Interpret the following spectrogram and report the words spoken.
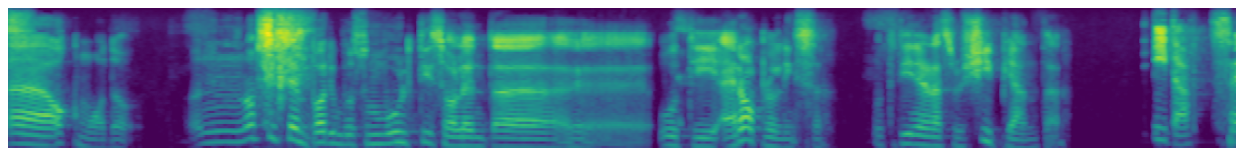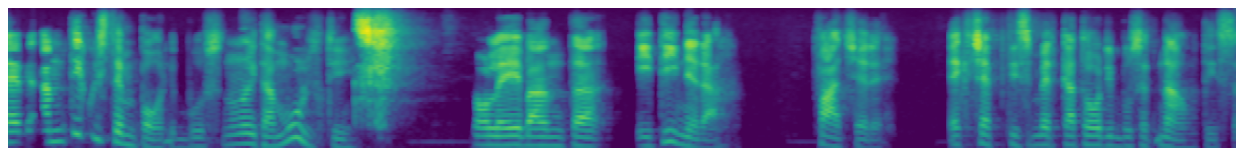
Eh, hoc modo. Nostris temporibus multi solent eh, uti aeroplanis, ut itinera suscipiant. Ita. Sed antiquis temporibus non ita multi solebant itinera facere, exceptis mercatoribus et nautis.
